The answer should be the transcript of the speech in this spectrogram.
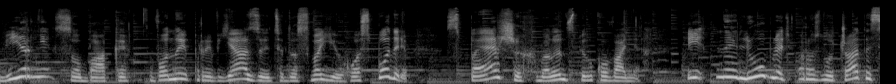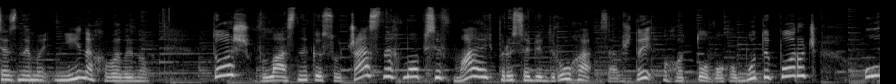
вірні собаки. Вони прив'язуються до своїх господарів з перших хвилин спілкування і не люблять розлучатися з ними ні на хвилину. Тож власники сучасних мопсів мають при собі друга завжди готового бути поруч у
